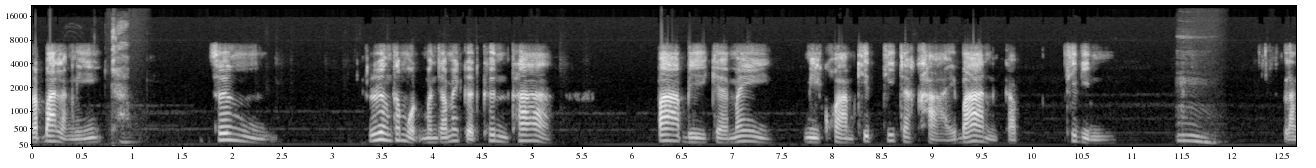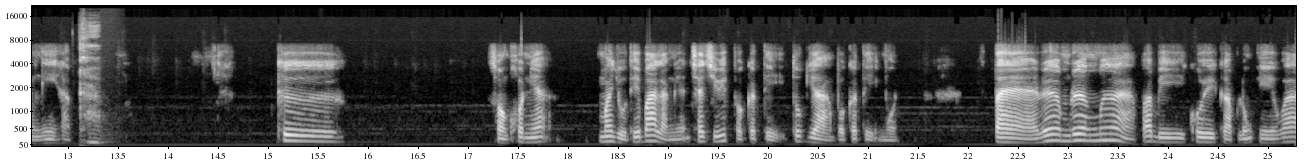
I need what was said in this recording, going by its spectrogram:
รับบ้านหลังนี้ครับ ซึ่งเรื่องทั้งหมดมันจะไม่เกิดขึ้นถ้าป้าบีแกไม่มีความคิดที่จะขายบ้านกับที่ดิน อืม หลังนี้ครับ ครับ คือสองคนเนี้ย มาอยู่ที่บ้านหลังเนี้ย ใช้ชีวิตปกติทุกอย่างปกติหมด แต่เริ่มเรื่องเมื่อป้าบีคุยกับลุงเอว่า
